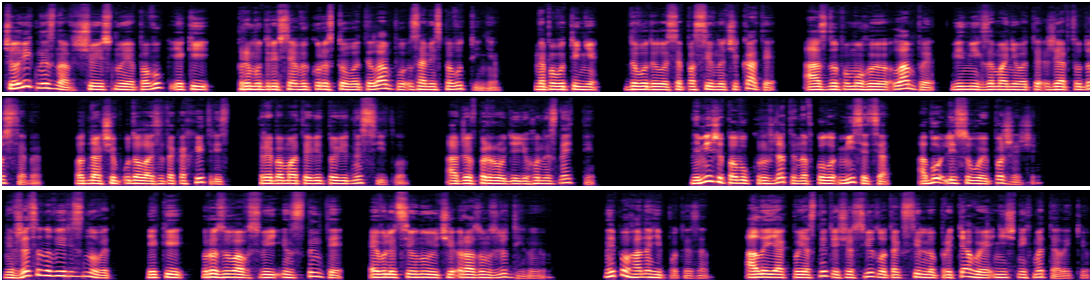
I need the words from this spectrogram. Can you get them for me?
Чоловік не знав, що існує павук, який примудрився використовувати лампу замість павутиння. На павутинні доводилося пасивно чекати, а з допомогою лампи він міг заманювати жертву до себе. Однак, щоб удалася така хитрість, треба мати відповідне світло адже в природі його не знайти. Не міг же павук кружляти навколо місяця або лісової пожежі. Невже це новий різновид, який розвивав свої інстинкти, еволюціонуючи разом з людиною? Непогана гіпотеза. Але як пояснити, що світло так сильно притягує нічних метеликів?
